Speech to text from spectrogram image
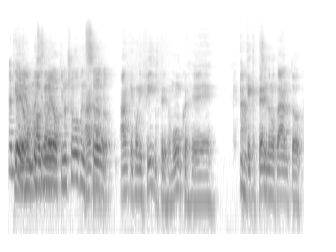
È che vero, è con questi cosa- due occhi, non ci avevo pensato. anche, anche con i filtri comunque che, Ah, che sì. tendono tanto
